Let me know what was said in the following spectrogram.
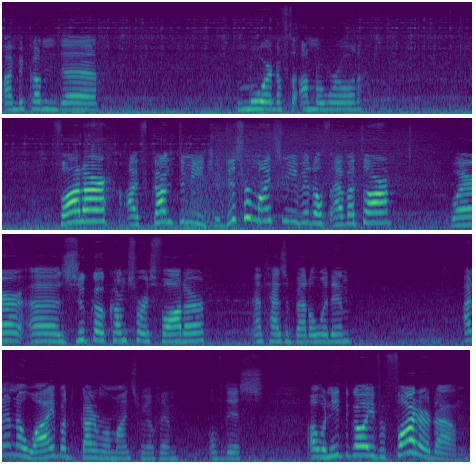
I become the Lord of the Underworld. Father, I've come to meet you. This reminds me a bit of Avatar, where uh, Zuko comes for his father and has a battle with him. I don't know why, but it kind of reminds me of him, of this. Oh, we need to go even farther down.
